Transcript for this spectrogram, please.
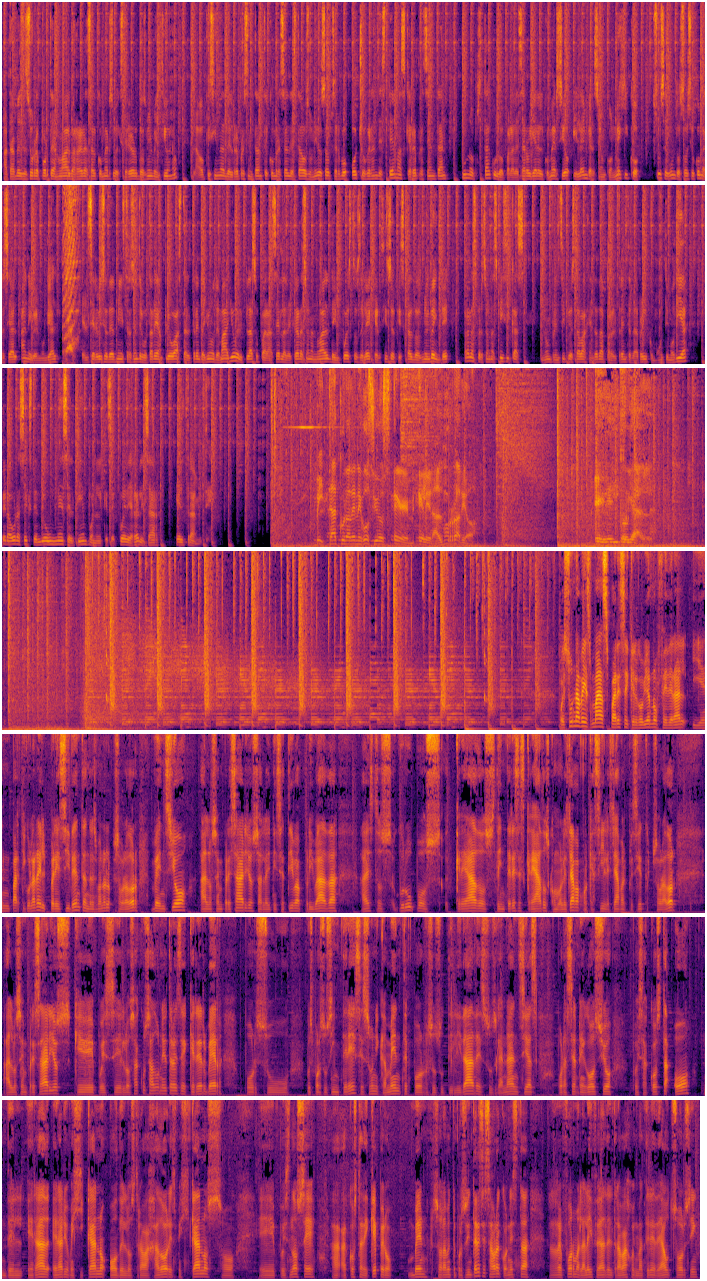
A través de su reporte anual Barreras al Comercio Exterior 2021, la oficina del representante comercial de Estados Unidos observó ocho grandes temas que representan un obstáculo para desarrollar el comercio y la inversión con México, su segundo socio comercial a nivel mundial. El Servicio de Administración Tributaria amplió hasta el 31 de mayo el plazo para hacer la declaración anual de impuestos del ejercicio fiscal 2020 para las personas físicas en un principio estaba agendada para el 30 de abril como último día, pero ahora se extendió un mes el tiempo en el que se puede realizar el trámite. Bitácora de negocios en El Heraldo Radio. El editorial. Pues una vez más parece que el gobierno federal y en particular el presidente Andrés Manuel López Obrador venció a los empresarios, a la iniciativa privada, a estos grupos creados, de intereses creados, como les llama, porque así les llama el presidente López Obrador, a los empresarios que pues se los ha acusado una y otra vez de querer ver por su pues por sus intereses únicamente, por sus utilidades, sus ganancias, por hacer negocio pues a costa o del erario mexicano o de los trabajadores mexicanos o eh, pues no sé a, costa de qué, pero ven solamente por sus intereses. Ahora con esta reforma a la ley federal del trabajo en materia de outsourcing,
